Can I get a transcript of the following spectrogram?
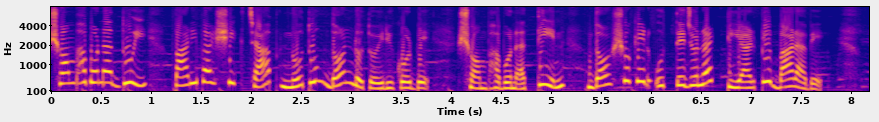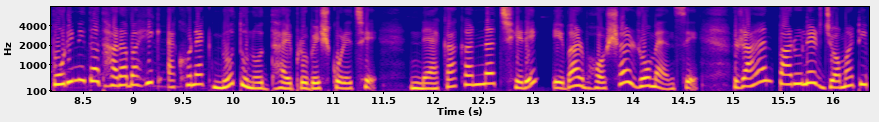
সম্ভাবনা দুই, পারিপার্শ্বিক চাপ নতুন দণ্ড তৈরি করবে। সম্ভাবনা তিন, দর্শকের উত্তেজনার টিআরপি বাড়াবে। পরিণীতা ধারাবাহিক এখন এক নতুন অধ্যায়ে প্রবেশ করেছে। ন্যাকা কান্না ছেড়ে এবার ভরসার রোম্যান্সে। রায়ান পারুলের জমাটি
